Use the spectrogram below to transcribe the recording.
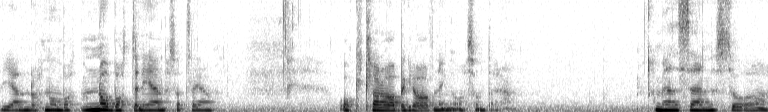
igen och nå, nå botten igen så att säga. Och klara av begravning och sånt där. Men sen så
